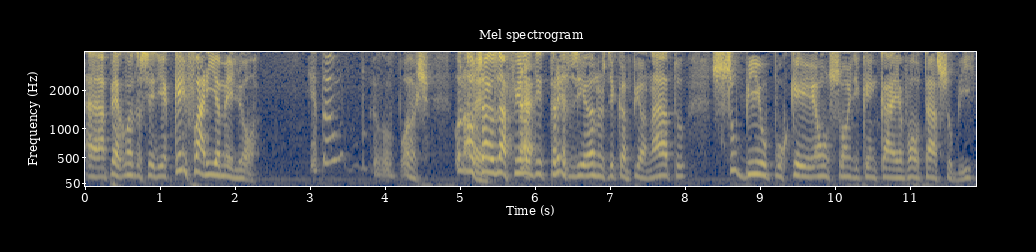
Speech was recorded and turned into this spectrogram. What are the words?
a pergunta seria quem faria melhor? Então, poxa, o Náutico é, saiu da fila é. de 13 anos de campeonato, subiu porque é um sonho de quem cai é voltar a subir.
